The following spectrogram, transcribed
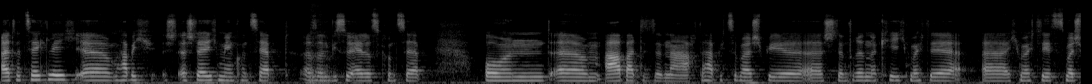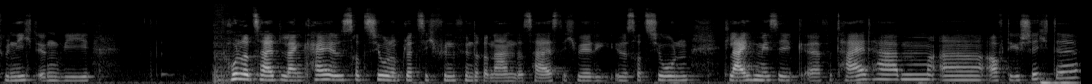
Aber tatsächlich äh, ich, erstelle ich mir ein Konzept, also ein visuelles Konzept und ähm, arbeite danach. Da habe ich zum Beispiel äh, steht drin, okay, ich möchte, äh, ich möchte jetzt zum Beispiel nicht irgendwie 100 Seiten lang keine Illustration und plötzlich fünf hintereinander. Das heißt, ich will die Illustrationen gleichmäßig äh, verteilt haben äh, auf die Geschichte.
